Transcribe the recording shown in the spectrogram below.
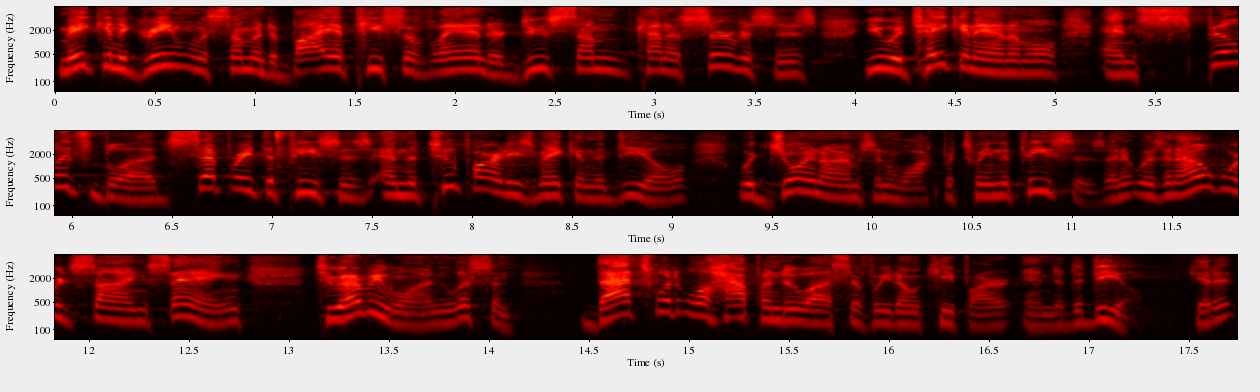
make an agreement with someone to buy a piece of land or do some kind of services, you would take an animal and spill its blood, separate the pieces, and the two parties making the deal would join arms and walk between the pieces. And it was an outward sign saying to everyone, listen, that's what will happen to us if we don't keep our end of the deal. Get it?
